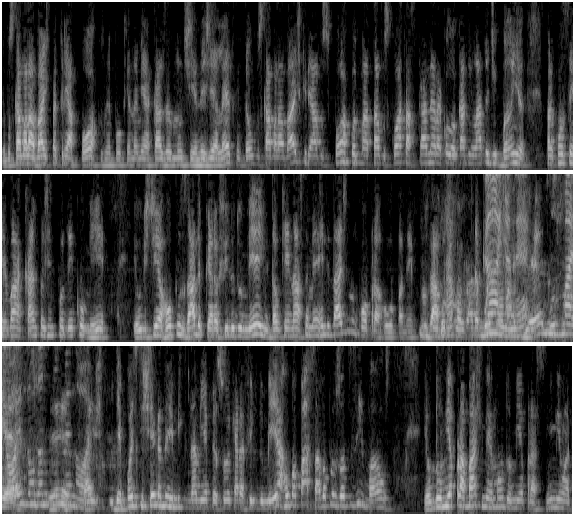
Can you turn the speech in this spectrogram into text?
Eu buscava lavagem para criar porcos, né? Porque na minha casa não tinha energia elétrica. Então, eu buscava lavagem, criava os porcos. Quando matava os cortes, as carnes eram colocadas em lata de banha para conservar a carne para a gente poder comer. Eu vestia roupa usada porque era filho do meio. Então, quem nasce na minha realidade não compra roupa, né? Usar roupa comprada Ganha, né? Velho, os maiores é, vão dando para os é, menores. Mas depois que chega na minha pessoa, que era filho do meio, a roupa passava para os outros irmãos. Eu dormia para baixo, meu irmão dormia para cima, uma,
